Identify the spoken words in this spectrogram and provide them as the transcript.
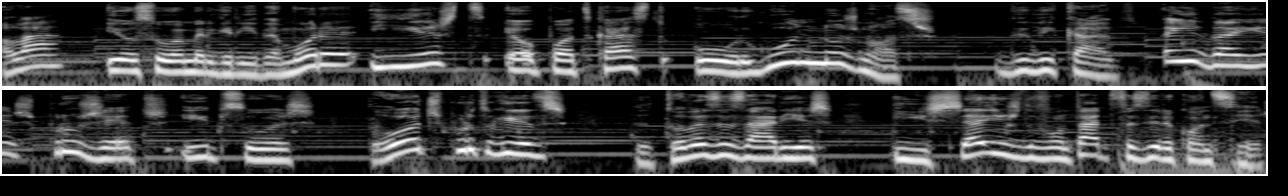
Olá, eu sou a Margarida Moura e este é o podcast O Orgulho nos Nossos, dedicado a ideias, projetos e pessoas, todos portugueses, de todas as áreas e cheios de vontade de fazer acontecer.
